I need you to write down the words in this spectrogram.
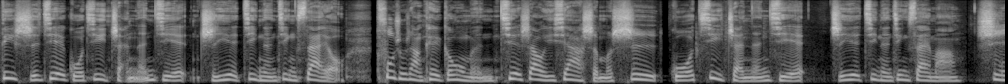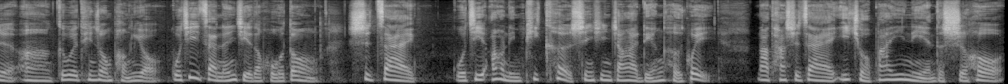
第十届国际展能节职业技能竞赛哦。副组长可以跟我们介绍一下什么是国际展能节职业技能竞赛吗？是，嗯，各位听众朋友，国际展能节的活动是在。国际奥林匹克身心障碍联合会，那它是在一九八一年的时候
